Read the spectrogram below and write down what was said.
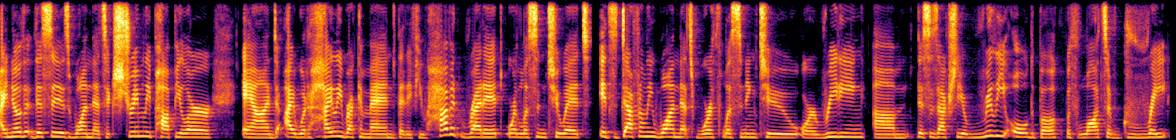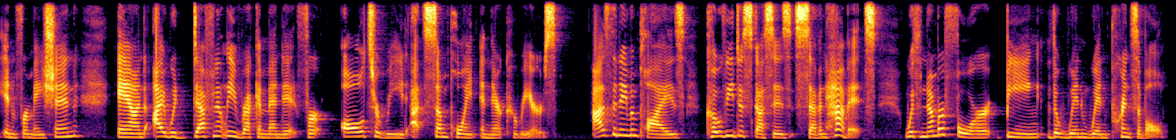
I know that this is one that's extremely popular, and I would highly recommend that if you haven't read it or listened to it, it's definitely one that's worth listening to or reading. Um, this is actually a really old book with lots of great information, and I would definitely recommend it for all to read at some point in their careers. As the name implies, Covey discusses seven habits, with number four being the win win principle.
